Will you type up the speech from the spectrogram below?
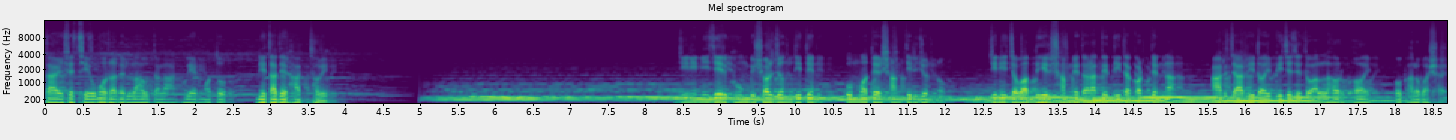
তা এসেছে উমর রাদেল্লাহ তালা আনহুয়ের মতো নেতাদের হাত ধরে। যিনি নিজের ঘুম বিসর্জন দিতেন উম্মতের শান্তির জন্য। যিনি জবাবদিহির সামনে দাঁড়াতে দ্বিধা করতেন না, আর যার হৃদয় ভিজে যেত আল্লাহর ভয় ও ভালোবাসায়।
